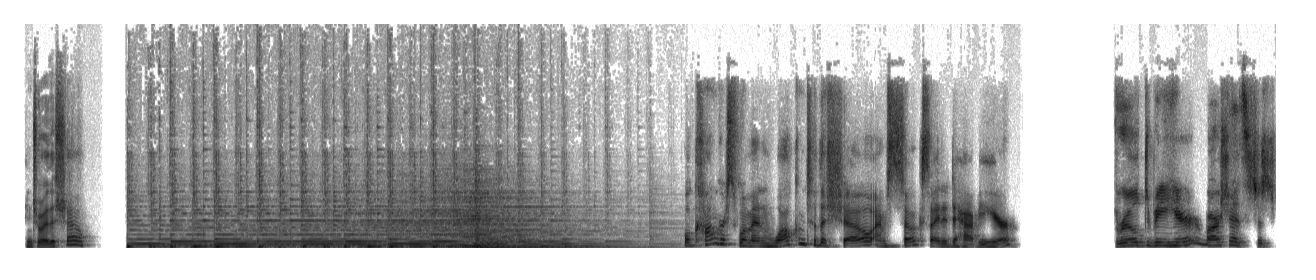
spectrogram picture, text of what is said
Enjoy the show. Well, Congresswoman, welcome to the show. I'm so excited to have you here. Thrilled to be here, Marcia. It's just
